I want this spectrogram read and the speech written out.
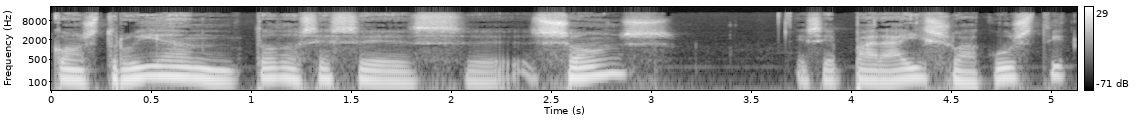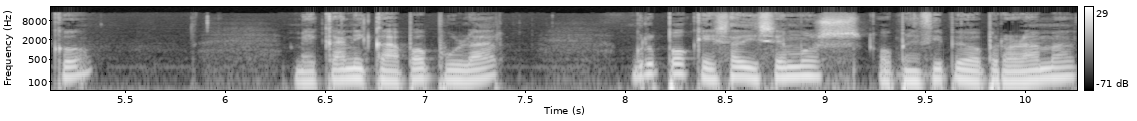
construían todos eses eh, sons, ese paraíso acústico mecánica popular, grupo que xa dixemos ao principio do programa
